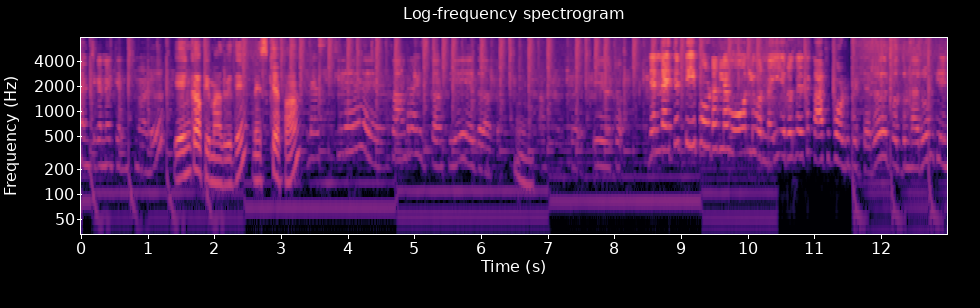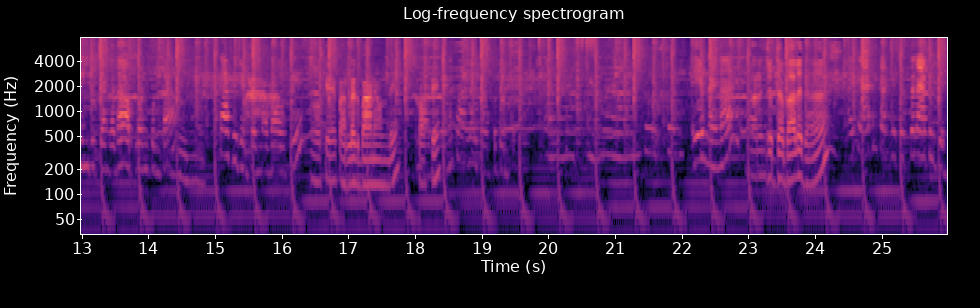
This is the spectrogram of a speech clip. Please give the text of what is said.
మంచిగానే తింటున్నాడు. ఏం కాఫీ మాధవి ఇది నెస్కేఫా నెస్ట్లే సన్ రైజ్ కాఫీ ఏదో. నిన్నైతే టీ పౌడర్లే ఓన్లీ ఉన్నాయి. ఈ రోజు అయితే కాఫీ పౌడర్ పెట్టారు. పొద్దున్న రూమ్ క్లీనింగ్ ఇచ్చాం కదా అప్పుడు అనుకుంటా. కాఫీ పెట్టాం మా బావకి ఓకే పర్లేదు బాగానే ఉంది కాఫీ. అయినా తాగాలి తప్పదు ఇంకా. ఏం నాయనా? ఆరెంజ్ వద్దా? బాగాలేదా యాపిల్ కట్ చేసేస్తాను యాపిల్ తిను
